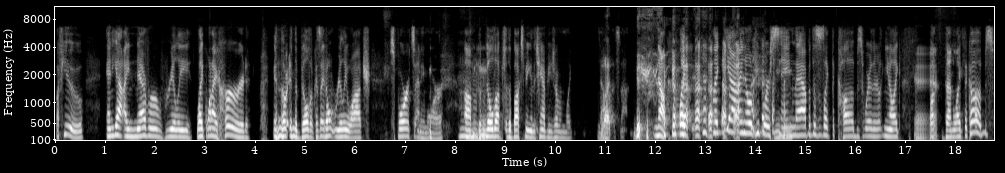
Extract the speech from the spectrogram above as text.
a few, and yeah, I never really like when I heard in the in the build up because I don't really watch sports anymore. Um, mm-hmm. the build up to the Bucks being in the championship, I'm like, no, what? it's not. No, like, like, yeah, I know people are mm-hmm. saying that, but this is like the Cubs where they're, you know, like, yeah. but then like the Cubs,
